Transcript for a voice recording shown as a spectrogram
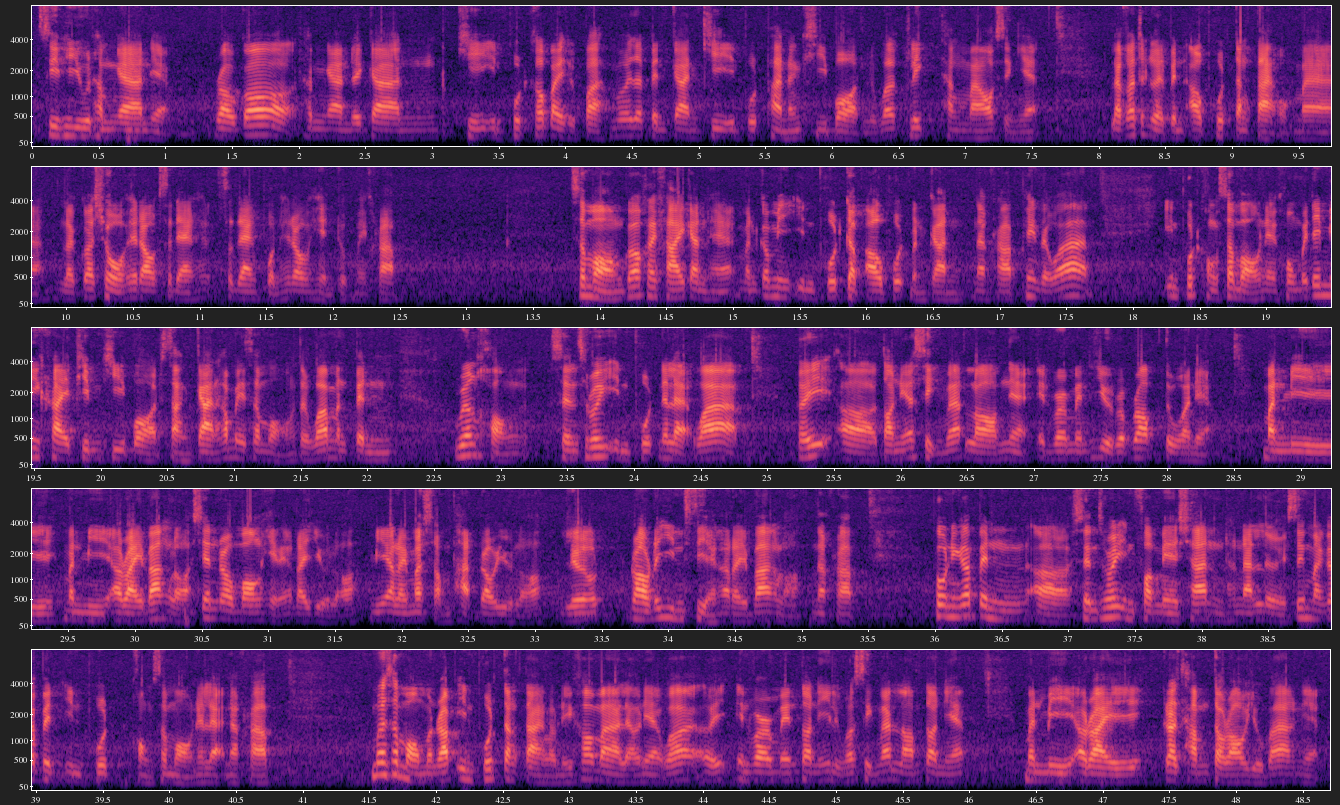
CPU ทำงานเนี่ยเราก็ทำงานโดยการ key input เข้าไปถูกปะไม่ว่าจะเป็นการ key input ผ่านทางคีย์บอร์ดหรือว่าคลิกทางเมาส์อย่างเงี้ยแล้วก็จะเกิดเป็น output ต่างๆ ออกมา แล้วก็โชว์ให้เราแสดงแสดงผลให้เราเห็นถูกไหมครับ สมองก็คล้ายๆกันฮะมันก็มี input กับ output เหมือนกันนะครับเพียงแต่ว่า input ของสมองเนี่ยคงไม่ได้มีใครพิมพ์คีย์บอร์ดสั่งการเข้าไปสมอง แต่ว่ามันเป็นเรื่องของ sensory input นี่แหละว่าเฮ้ยตอนนี้สิ่งแวดล้อมเนี่ย environment ที่อยู่รอบๆตัวเนี่ย มันมีมันมีอะไรบ้างเหรอ เช่นเรามองเห็นอะไรอยู่เหรอ มีอะไรมาสัมผัสเราอยู่เหรอ หรือเราได้ยินเสียงอะไรบ้างเหรอนะครับ พวกนี้ก็เป็น sensory information ทั้งนั้นเลย ซึ่งมันก็เป็น input ของสมองนี่แหละนะครับ เมื่อสมองมันรับ input ต่างๆ เหล่านี้เข้ามาแล้วเนี่ยว่าเอ้ย environment ตอนนี้หรือว่าสิ่งแวดล้อมตอนนี้มันมีอะไรกระทำต่อเราอยู่บ้างเนี่ย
